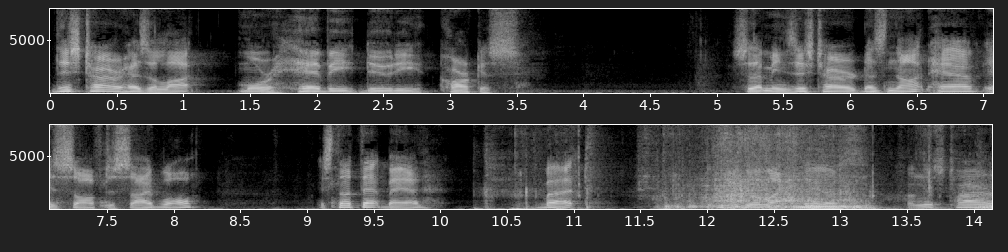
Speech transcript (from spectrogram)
this tire has a lot more heavy duty carcass. So that means this tire does not have as soft a sidewall. It's not that bad, but you go like this, on this tire,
